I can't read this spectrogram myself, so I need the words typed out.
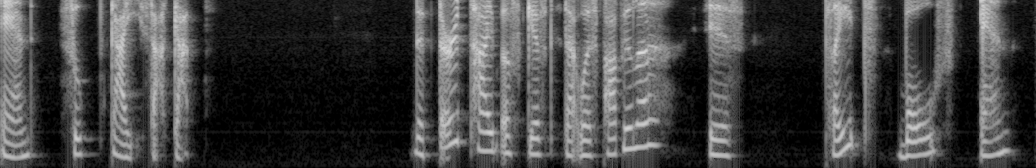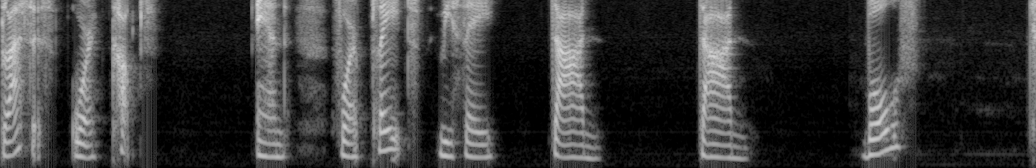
and sup gai sakat. The third type of gift that was popular is plates, bowls, and glasses or cups. And for plates, we say จาน จาน bowls ช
